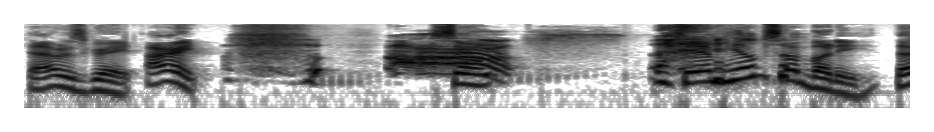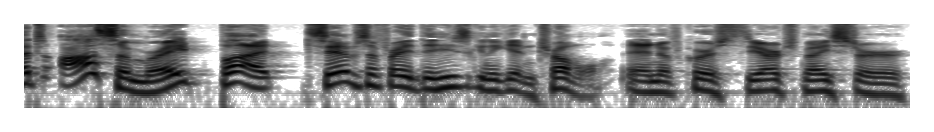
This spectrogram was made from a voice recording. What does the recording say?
that was great. All right. So Sam healed somebody. That's awesome, right? But Sam's afraid that he's going to get in trouble. And of course, the Archmaester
